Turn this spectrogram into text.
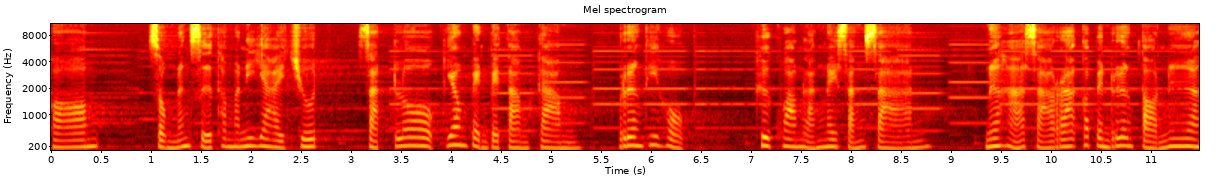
ค้อม ส่งหนังสือธรรมนิยายชุด สัตว์โลกย่อมเป็นไปตามกรรม เรื่องที่ 6 คือความหลังในสังสาร เนื้อหาสาระก็เป็นเรื่องต่อเนื่อง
